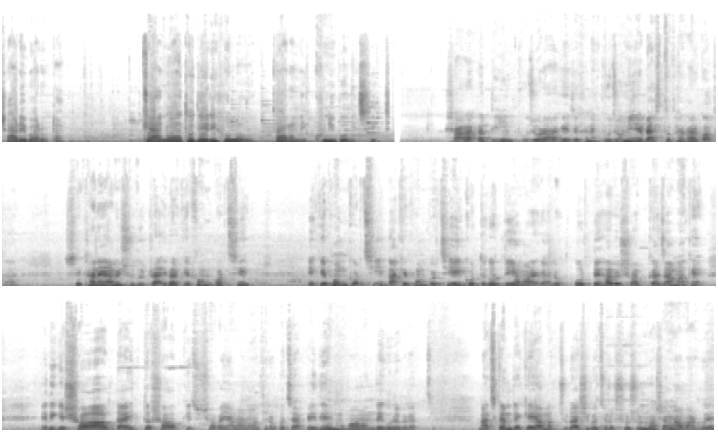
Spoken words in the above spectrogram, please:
সাড়ে বারোটা। কেন এত দেরি হলো? তারা এক্ষুনি বলছি। সারাটা দিন পুজোর আগে যেখানে পুজো নিয়ে ব্যস্ত থাকার কথা, সেখানে আমি শুধু ড্রাইভারকে ফোন করছি, একে ফোন করছি, তাকে ফোন করছি, এই করতে করতেই আমার গেল। করতে হবে সব কাজ আমাকে। এদিকে সব দায়িত্ব সব কিছু সবাই আমার মাথার উপর চাপিয়ে দিয়ে মহানন্দে ঘুরে বেড়াচ্ছে। মাঝখান থেকে আমার চুরাশি বছরের শ্বশুরমশাই আমার হয়ে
